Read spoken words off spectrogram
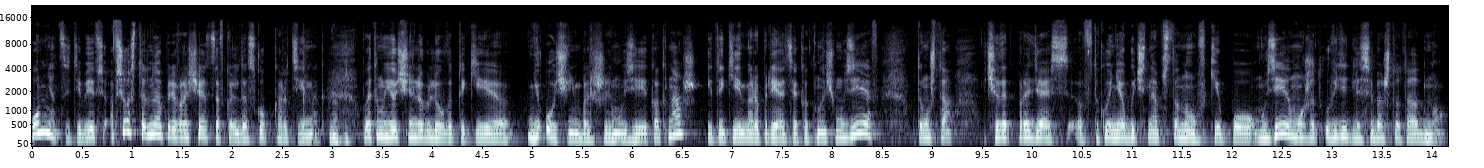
помнится тебе, а все остальное превращается в калейдоскоп картинок. Поэтому я очень люблю вот такие не очень большие музеи, как наш, и такие мероприятия, как Ночь музеев, потому что человек, пройдясь в такой необычной обстановке по музею, может увидеть для себя что-то одно,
